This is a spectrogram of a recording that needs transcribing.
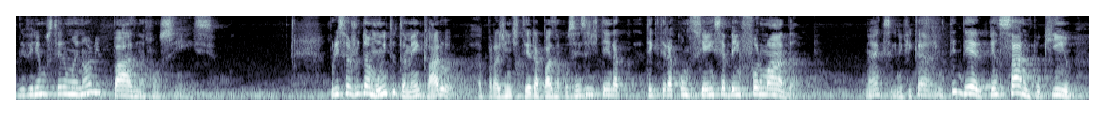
Deveríamos ter uma enorme paz na consciência. Por isso ajuda muito também, claro, para a gente ter a paz na consciência, a gente tem, tem que ter a consciência bem formada, né? que significa entender, pensar um pouquinho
